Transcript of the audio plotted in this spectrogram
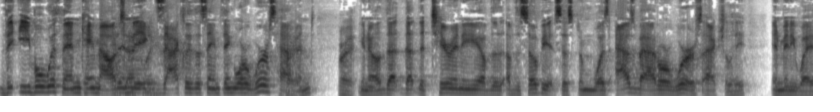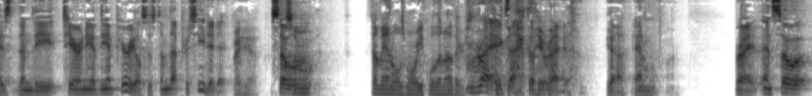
The evil within came out, Exactly. and exactly the same thing or worse happened. Right. You know that that the tyranny of the of the Soviet system was as bad or worse, actually, in many ways, than the tyranny of the imperial system that preceded it. Right. Yeah. So some some animals more equal than others. right, exactly, right. Yeah, Animal Farm. Right, and so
